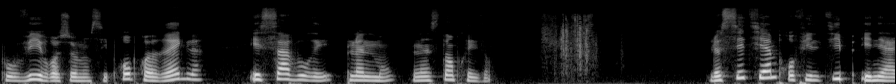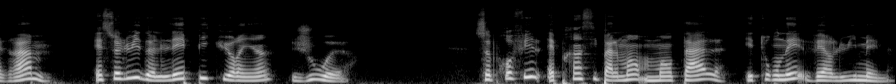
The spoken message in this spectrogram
pour vivre selon ses propres règles et savourer pleinement l'instant présent. Le septième profil type énéagramme est celui de l'épicurien joueur. Ce profil est principalement mental et tourné vers lui-même.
